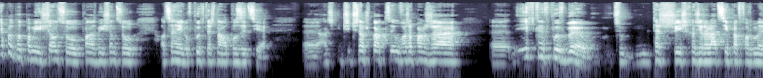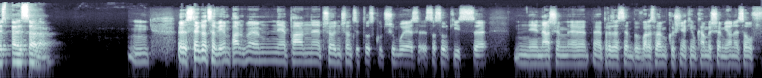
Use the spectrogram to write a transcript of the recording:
jak pan po miesiącu, ponad miesiącu ocenia jego wpływ też na opozycję? Czy, czy na przykład uważa pan, że jaki ten wpływ był? Czy też jeśli chodzi o relacje Platformy z PSL-em? Z tego co wiem, pan, pan przewodniczący Tusk utrzymuje stosunki z naszym e, prezesem Władysławem Kośniakiem-Kamyszem i one są w,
